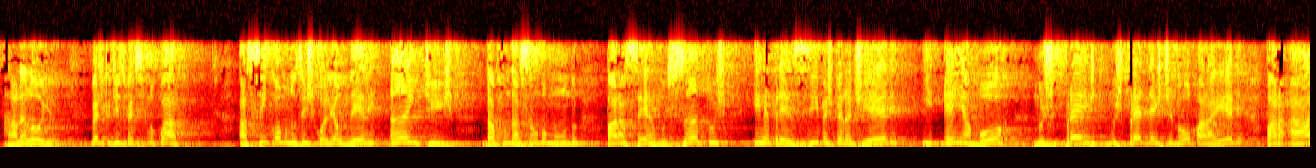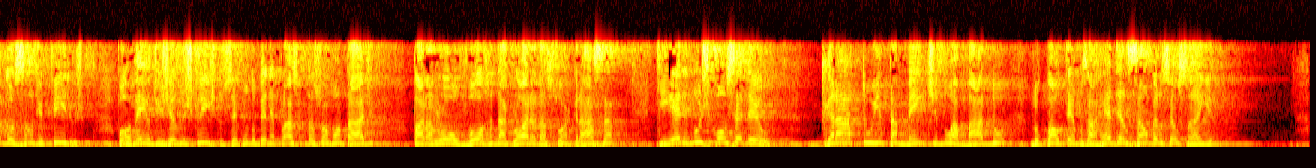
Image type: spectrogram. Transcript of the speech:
Aleluia. Veja o que diz o versículo 4: Assim como nos escolheu nele antes da fundação do mundo, para sermos santos irrepreensíveis perante ele, e em amor nos, pre, nos predestinou para ele, para a adoção de filhos, por meio de Jesus Cristo, segundo o beneplácito da sua vontade, para louvor da glória da sua graça, que ele nos concedeu gratuitamente no amado no qual temos a redenção pelo seu sangue,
